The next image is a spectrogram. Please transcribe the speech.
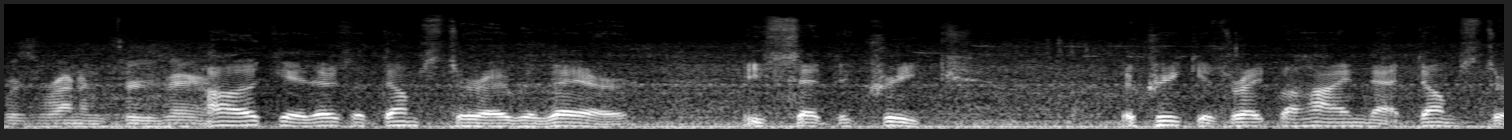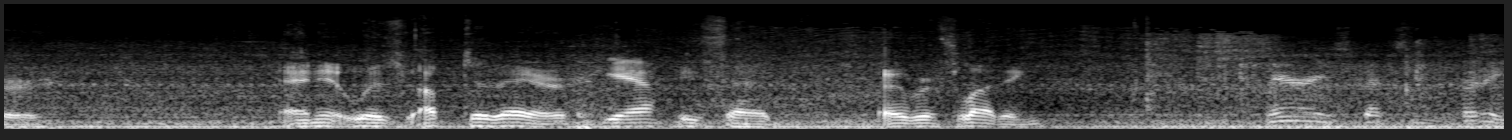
was running through there. oh, okay. There's a dumpster over there. He said the creek. The creek is right behind that dumpster, and it was up to there. Yeah. He said, over flooding. Mary's got some footage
